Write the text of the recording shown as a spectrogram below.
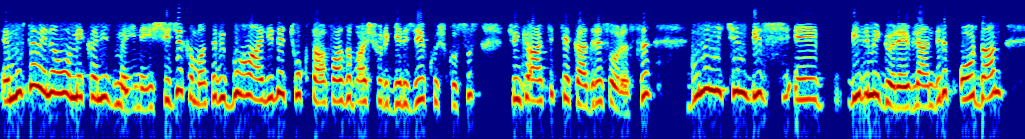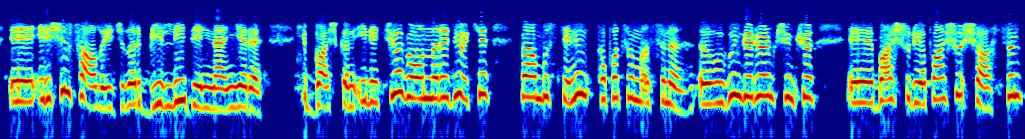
E, muhtemelen o mekanizma yine işleyecek ama tabii bu haliyle çok daha fazla başvuru geleceği kuşkusuz. Çünkü artık tek adres orası. Bunun için bir e, birimi görevlendirip oradan e, erişim sağlayıcıları birliği denilen yere başkanı iletiyor ve onlara diyor ki ben bu sitenin kapatılmasını e, uygun görüyorum çünkü e, başvuru yapan şu şahsın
